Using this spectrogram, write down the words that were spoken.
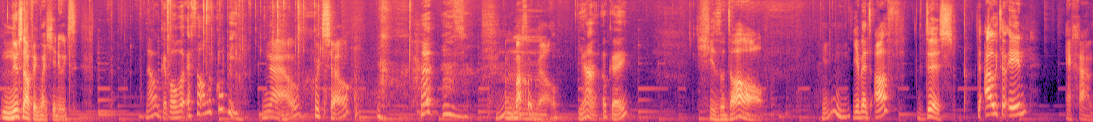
nu snap ik wat je doet. Nou, ik heb al wel echt een ander koppie. Nou, goed zo. Dat mag ook wel. Ja, oké. She's a doll. Je bent af, dus de auto in en gaan.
